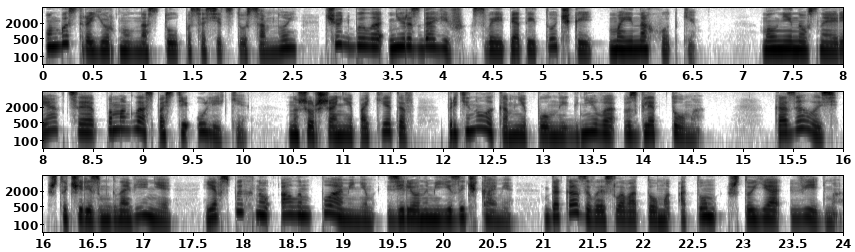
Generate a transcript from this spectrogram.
он быстро юркнул на стул по соседству со мной, чуть было не раздавив своей пятой точкой мои находки. Молниеносная реакция помогла спасти улики, но шуршание пакетов притянуло ко мне полный гнева взгляд Тома. Казалось, что через мгновение я вспыхну алым пламенем зелеными язычками, доказывая слова Тома о том, что я ведьма.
